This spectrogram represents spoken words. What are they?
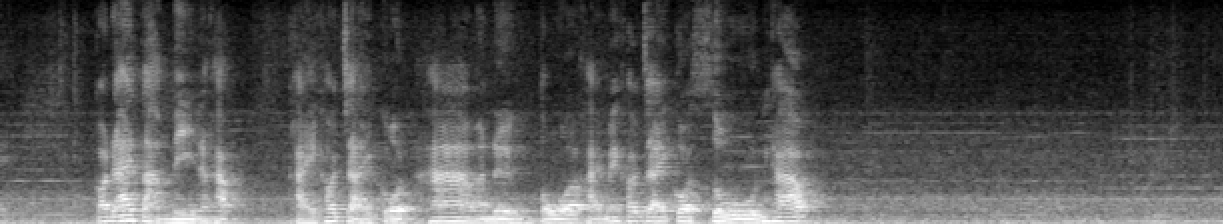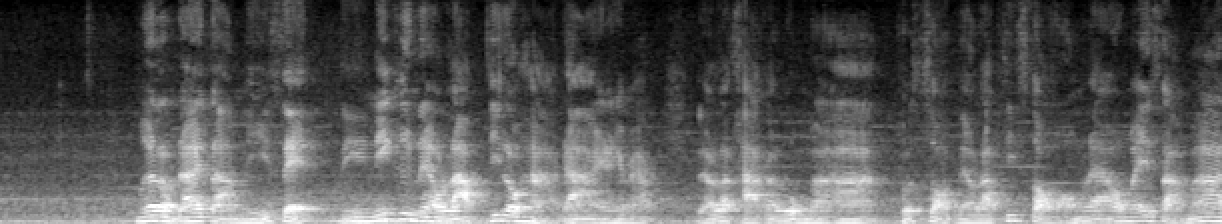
77 ก็ได้ตามนี้นะครับ ใครเข้าใจกด 5 มา 1 ตัว ใครไม่เข้าใจกด 0 ครับ เมื่อเราได้ตามนี้เสร็จ นี่นี่คือแนวรับที่เราหาได้ใช่ไหมครับ แล้วราคาก็ลงมาทดสอบแนวรับที่ 2 แล้วไม่สามารถ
